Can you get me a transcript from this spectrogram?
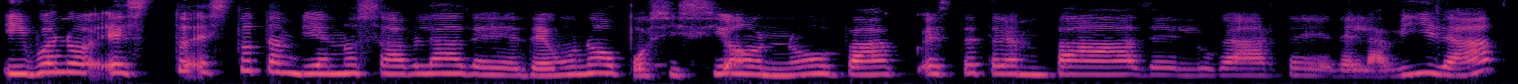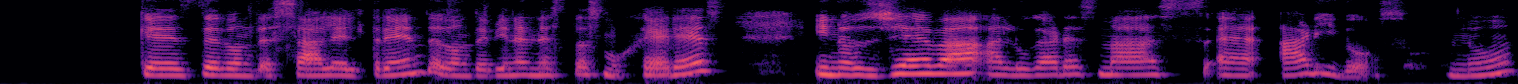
Y bueno, esto, esto también nos habla de, de una oposición, ¿no? Va, este tren va del lugar de, de, la vida, que es de donde sale el tren, de donde vienen estas mujeres, y nos lleva a lugares más eh, áridos, ¿no?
